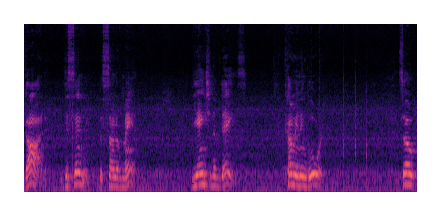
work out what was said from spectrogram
God descending, the Son of Man, the Ancient of Days, coming in glory. So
